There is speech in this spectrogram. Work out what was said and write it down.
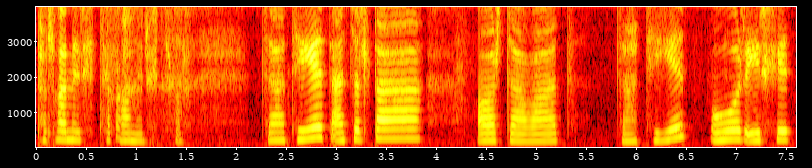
толгойн ирэх цаа. толгойн ирэх байгаа. За тэгээд ажилдаа ор заваад за тэгээд өөр ирэхэд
